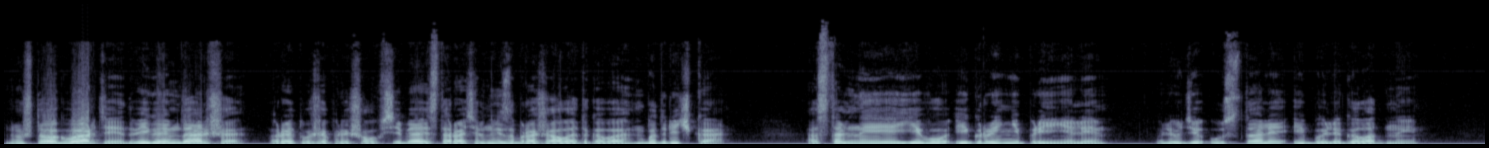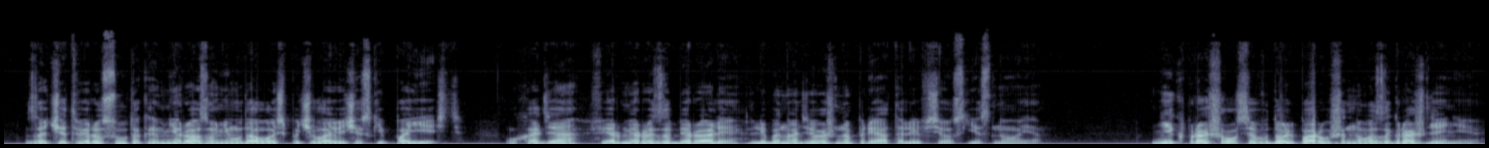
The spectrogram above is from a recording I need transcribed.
«Ну что, гвардия, двигаем дальше?» Ред уже пришел в себя и старательно изображал этого бодрячка. Остальные его игры не приняли. Люди устали и были голодны. За четверо суток им ни разу не удалось по-человечески поесть. Уходя, фермеры забирали, либо надежно прятали все съестное. Ник прошелся вдоль порушенного заграждения.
